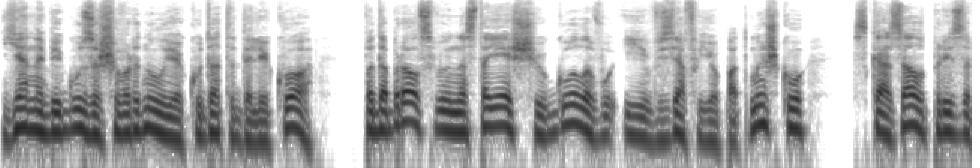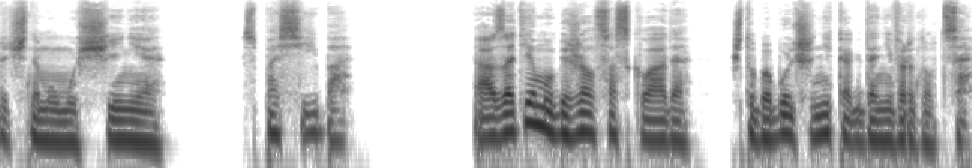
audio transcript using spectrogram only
Я на бегу зашвырнул ее куда-то далеко, подобрал свою настоящую голову и, взяв ее под мышку, сказал призрачному мужчине «Спасибо», а затем убежал со склада, чтобы больше никогда не вернуться.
